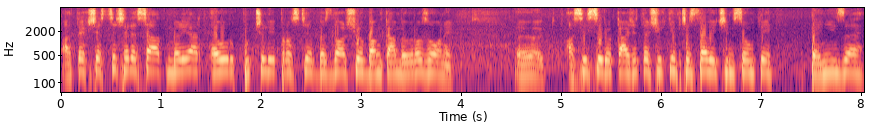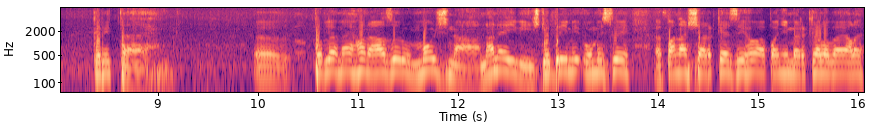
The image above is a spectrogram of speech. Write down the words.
A těch 660 miliard eur půjčili prostě bez dalšího bankám eurozóny. E, asi si dokážete všichni představit, čím jsou ty peníze kryté. E, podle mého názoru možná na nejvýš dobrými úmysly pana Šarkeziho a paní Merkelové, ale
